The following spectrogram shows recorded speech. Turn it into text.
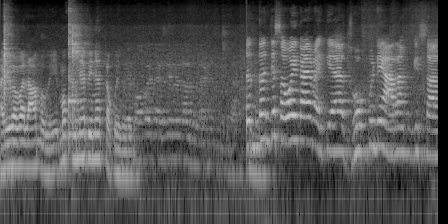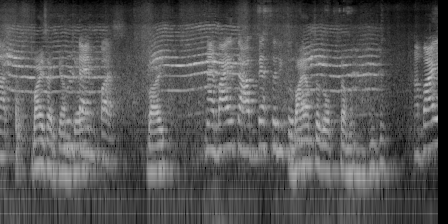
आई बाबा लांब हवे. मग पुण्या पिण्यात टाकूया तिकडे नंदनची सवय काय माहितीये झोपणे आराम के साथ. बाय सारखी फुल आमच्या. टाइम पास बाय. नाही बायचा अभ्यास तरी करू. बाय आमचा झोपता म्हणून. हा, बाय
